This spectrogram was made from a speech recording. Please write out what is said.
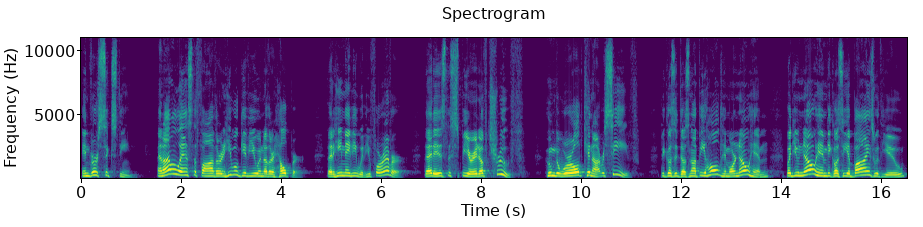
in verse 16 And I will ask the Father, and he will give you another helper, that he may be with you forever. That is the Spirit of truth, whom the world cannot receive, because it does not behold him or know him, but you know him because he abides with you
